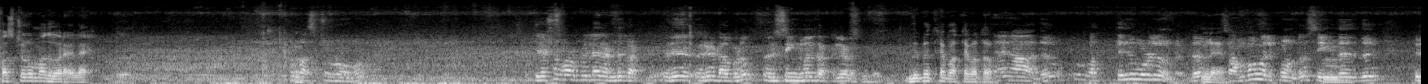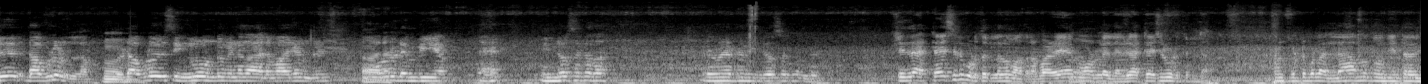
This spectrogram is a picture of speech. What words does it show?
ഫസ്റ്റ് റൂം അത് പറയാം അല്ലേ? ഫസ്റ്റ് റൂമും അത്യാവശ്യം കുഴപ്പമില്ല രണ്ട് കട്ട് ഒരു ഒരു ഡബിളും ഒരു സിംഗിളും കട്ടിലും കിടക്കുന്നുണ്ട് ഇത് എത്ര? പത്തേ പത്തോ? ആ അത് പത്തിന് കൂടുതലുണ്ട്. ഇത് സംഭവം വലിപ്പമുണ്ട്. ഇത് ഒരു ഡബിളും ഉണ്ടല്ലോ. ഡബിളും ഒരു സിംഗിളും ഉണ്ട്. പിന്നെ നാലുമാരി ഉണ്ട്. ഓരോ ഡംപ് ചെയ്യാം. വിൻഡോസ് ഒക്കെ അതാ. ഒരുപാട് വിൻഡോസ് ഒക്കെ ഉണ്ട്. പക്ഷെ ഇത് അറ്റാച്ച്ഡ് കൊടുത്തിട്ടില്ലെന്ന് മാത്രം. പഴയ മോഡലല്ല ഒരു അറ്റാച്ച്ഡ് കൊടുത്തിട്ടില്ല. കംഫർട്ടബിൾ അല്ല എന്ന് തോന്നിയിട്ട് അവർ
